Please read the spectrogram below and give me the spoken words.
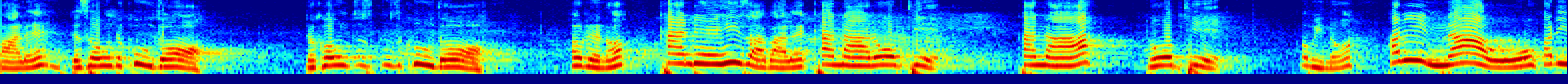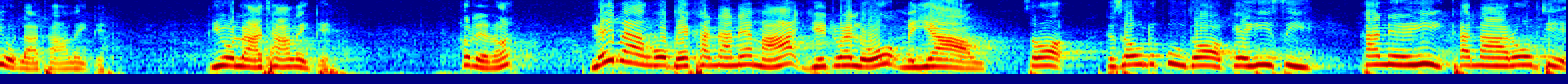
ဗာလဲတစုံတစ်ခုသောတကုံတစ်ခုသောဟုတ်တယ်နော်ခန္တေဟိဆိုတာဗာလဲခန္ဓာတို့ဖြင့်ခန္ဓာတို့ဖြင့်ဟုတ်ပြီနော်ဟာဒီနာကိုဟာဒီကိုလာထားလိုက်တယ်ဒီကိုလာထားလိုက်တယ်ဟုတ်တယ်နော်နိဗ္ဗာန်ကိုဘယ်ခန္ဓာနဲ့မှရေတွဲလို့မရဘူးဆိုတော့တစုံတစ်ခုသောကေဟိစီခန္တေဟိခန္ဓာတို့ဖြင့်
